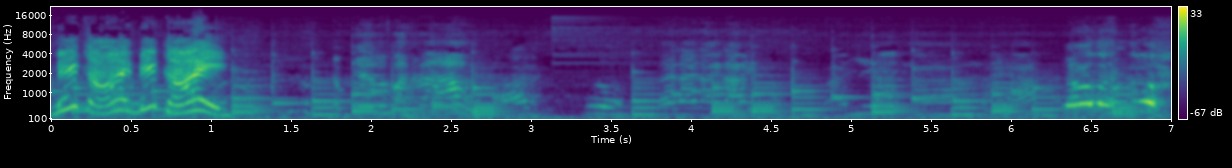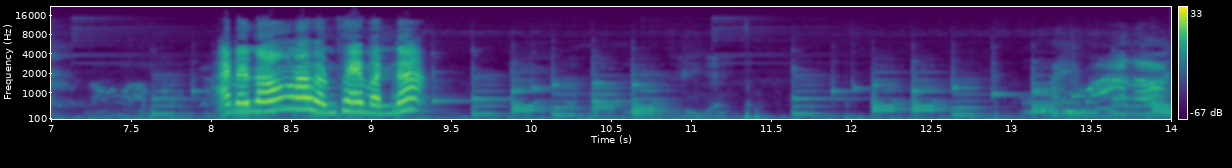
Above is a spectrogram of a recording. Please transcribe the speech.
Biết rồi biết rồi Đã nón đó mình phe mình đó. Hay quá anh ơi.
